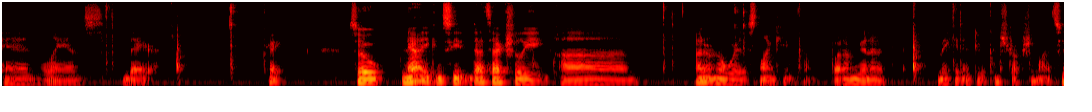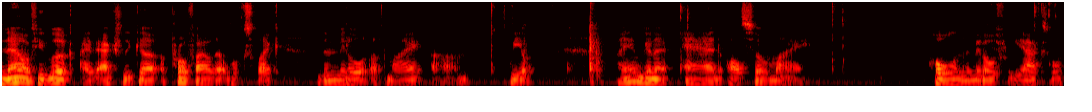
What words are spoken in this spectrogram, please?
and lands there. Okay, so now you can see that's actually, uh, I don't know where this line came from, but I'm going to make it into a construction line. So now if you look, I've actually got a profile that looks like the middle of my um, wheel. I am going to add also my hole in the middle for the axle.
